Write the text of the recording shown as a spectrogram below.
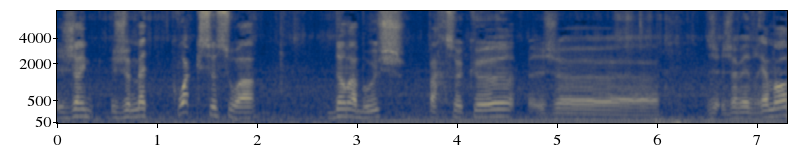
je, mette quoi que ce soit dans ma bouche parce que je, j'avais vraiment,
